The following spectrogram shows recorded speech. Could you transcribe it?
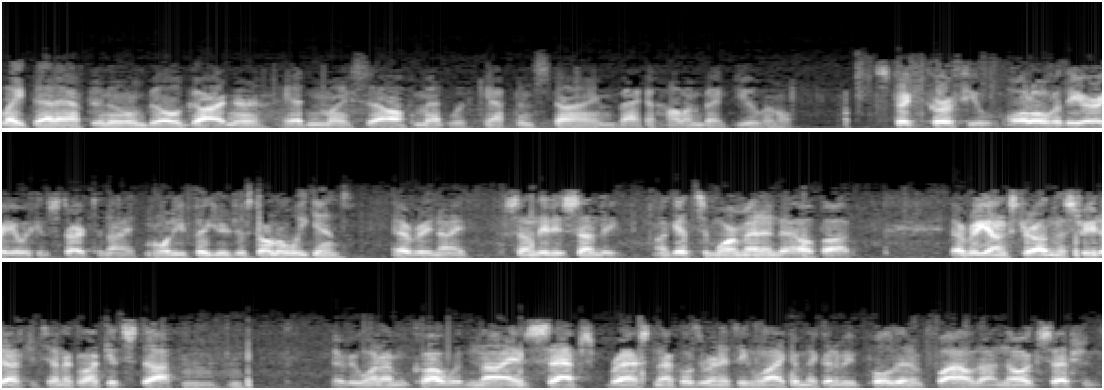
Late that afternoon, Bill Gardner, Ed, and myself met with Captain Stein back at Hollenbeck Juvenile. Strict curfew all over the area. We can start tonight. What do you figure, just on the weekends? Every night. Sunday to Sunday. I'll get some more men in to help out. Every youngster out in the street after 10 o'clock gets stopped. Mm-hmm. Every one of them caught with knives, saps, brass knuckles, or anything like them, they're going to be pulled in and filed on. No exceptions.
